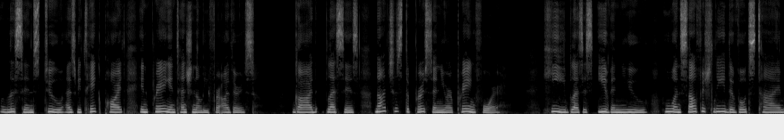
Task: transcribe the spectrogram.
listens too as we take part in praying intentionally for others. God blesses not just the person you are praying for, He blesses even you who unselfishly devotes time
